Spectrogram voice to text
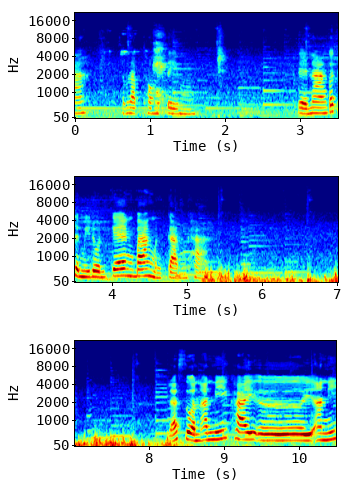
ะสำหรับทองเต็ม แต่นางก็จะมีโดนแกล้งบ้างเหมือนกันค่ะ และส่วนอันนี้ใครเอ่ย อันนี้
